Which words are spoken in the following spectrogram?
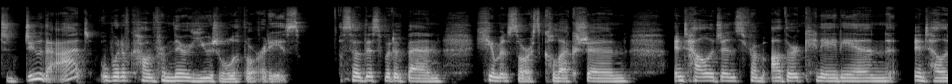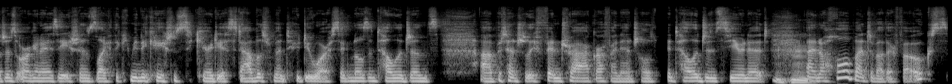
to do that would have come from their usual authorities. So, this would have been human source collection, intelligence from other Canadian intelligence organizations like the Communications Security Establishment, who do our signals intelligence, uh, potentially FINTRAC, our financial intelligence unit, mm-hmm. and a whole bunch of other folks.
